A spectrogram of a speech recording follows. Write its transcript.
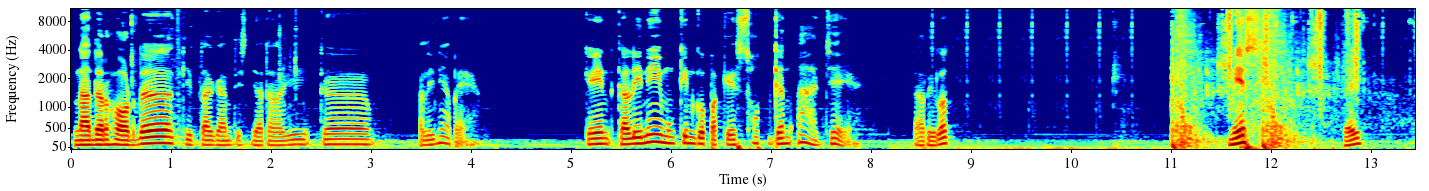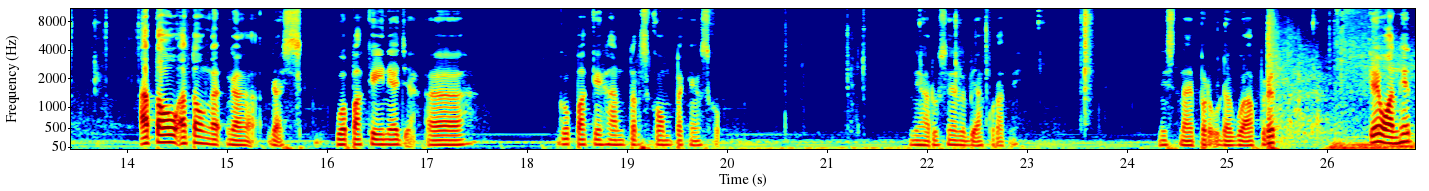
Another horde, kita ganti senjata lagi ke kali ini apa ya? Oke, kali ini mungkin gue pakai shotgun aja ya. Kita reload. Miss. Oke. Atau atau nggak nggak guys, gue pakai ini aja. Eh, gue pakai Hunter's Compact yang scope. Ini harusnya lebih akurat nih. Ini sniper udah gue upgrade. Oke, one hit.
